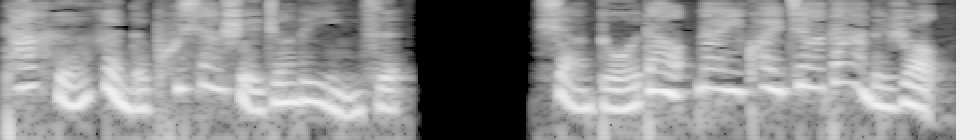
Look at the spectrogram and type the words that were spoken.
他狠狠地扑向水中的影子，想夺到那一块较大的肉。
